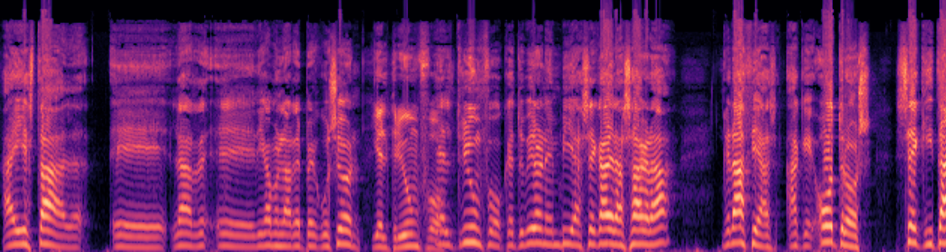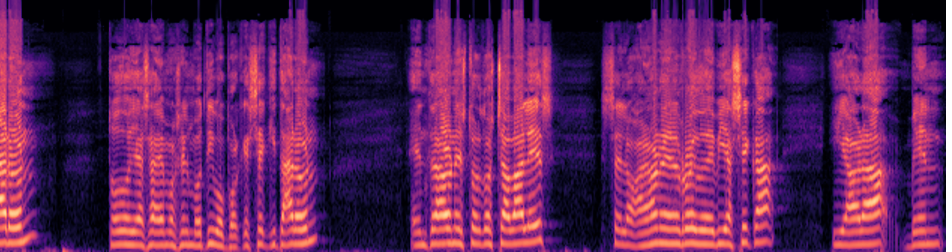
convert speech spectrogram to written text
ahí está, eh, la, eh, digamos, la repercusión, Y el triunfo. el triunfo que tuvieron en Villa Seca de la Sagra, gracias a que otros se quitaron, todos ya sabemos el motivo por qué se quitaron, entraron estos dos chavales, se lo ganaron en el ruedo de Villa Seca y ahora ven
